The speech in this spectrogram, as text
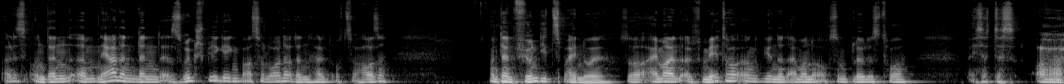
alles. Und dann, ähm, ja, dann, dann das Rückspiel gegen Barcelona, dann halt auch zu Hause. Und dann führen die 2-0. So einmal ein Elfmeter irgendwie und dann einmal noch so ein blödes Tor. Ich sag, das, oh,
